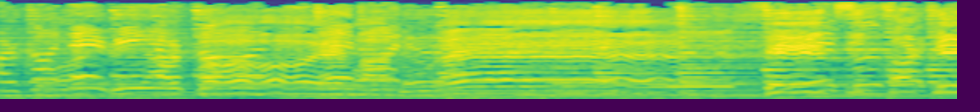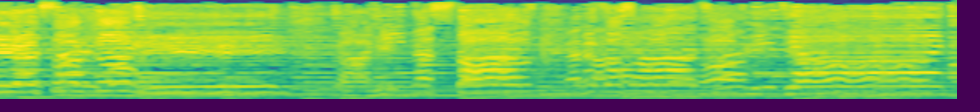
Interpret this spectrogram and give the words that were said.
արկաների արկա Եմանուրել, սիրծուց պարքի է ծարժանի, կարիտ նստած մեծ ասնած հավիտյան,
